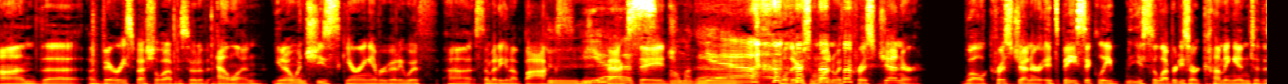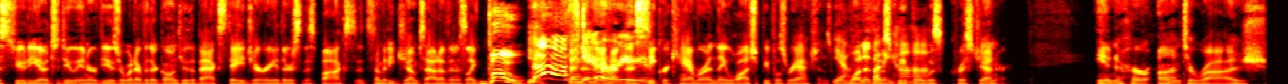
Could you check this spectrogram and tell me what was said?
On the a very special episode of Ellen, you know when she's scaring everybody with uh, somebody in a box Yes. backstage. Oh my god. Yeah. well, there's one with Kris Jenner. Well, Kris Jenner, it's basically celebrities are coming into the studio to do interviews or whatever. They're going through the backstage area. There's this box that somebody jumps out of and it's like, boo! Ah, and then they have scary. this secret camera and they watch people's reactions. Well, Yeah, one of those people haha. was Kris Jenner. In her entourage,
